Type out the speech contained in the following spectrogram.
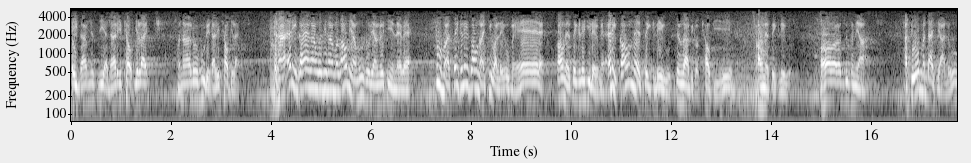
အိတ်သားမစ္စရိယဒါတွေဖြောက်ပြလိုက်မနာလိုမှုတွေဒါတွေဖြောက်ပြလိုက်တခါအဲ့ဒီကာယကံဝစီကံမကောင်းမြန်မှုဆိုပြန်လို့ရှိရင်လည်းပဲ သူ့မှာစိတ်ကလေးကောင်းတာကြည့်ပါလေဦးမယ်တဲ့ကောင်းတဲ့စိတ်ကလေးကြည့်လိုက်ဦးမယ်အဲ့ဒီကောင်းတဲ့စိတ်ကလေးကိုစဉ်းစားပြီးတော့ဖြောက်ပြကောင်းတဲ့စိတ်ကလေးကိုဩသူခမညာအပြောမတတ်ကြလို့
